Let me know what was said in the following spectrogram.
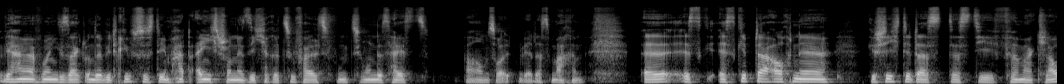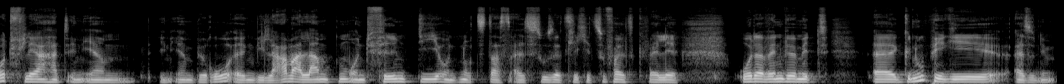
wir haben ja vorhin gesagt, unser Betriebssystem hat eigentlich schon eine sichere Zufallsfunktion. Das heißt, warum sollten wir das machen? Äh, es, es gibt da auch eine Geschichte, dass, dass die Firma Cloudflare hat in ihrem, in ihrem Büro irgendwie Lavalampen und filmt die und nutzt das als zusätzliche Zufallsquelle. Oder wenn wir mit äh, GNU-PG, also dem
